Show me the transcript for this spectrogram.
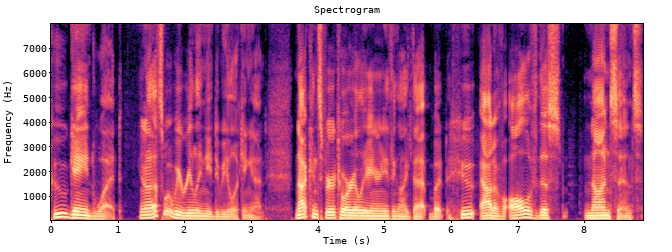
Who gained what? You know, that's what we really need to be looking at, not conspiratorially or anything like that. But who, out of all of this nonsense,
